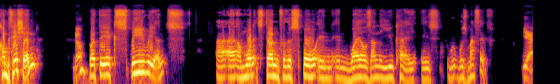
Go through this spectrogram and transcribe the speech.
competition, no, but the experience uh, and what it's done for the sport in, in Wales and the UK is was massive. Yeah,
